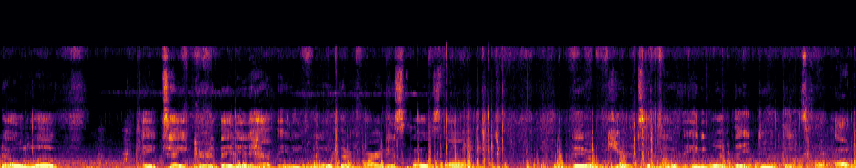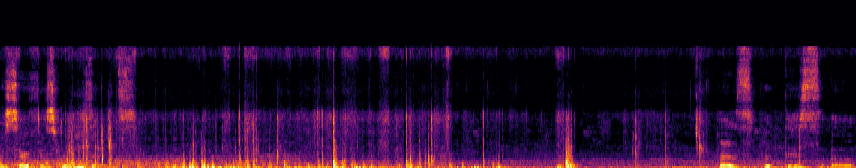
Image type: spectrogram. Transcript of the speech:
no love, a taker. They didn't have any love. Their heart is closed off. They don't care to love anyone. They do things for outer surface reasons. Let's put this up.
